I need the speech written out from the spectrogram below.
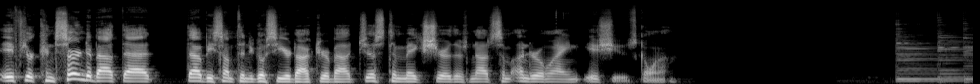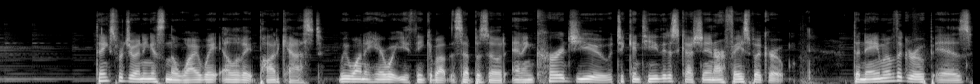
if you're concerned about that, that would be something to go see your doctor about just to make sure there's not some underlying issues going on. Thanks for joining us on the Why Wait Elevate podcast. We want to hear what you think about this episode and encourage you to continue the discussion in our Facebook group. The name of the group is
